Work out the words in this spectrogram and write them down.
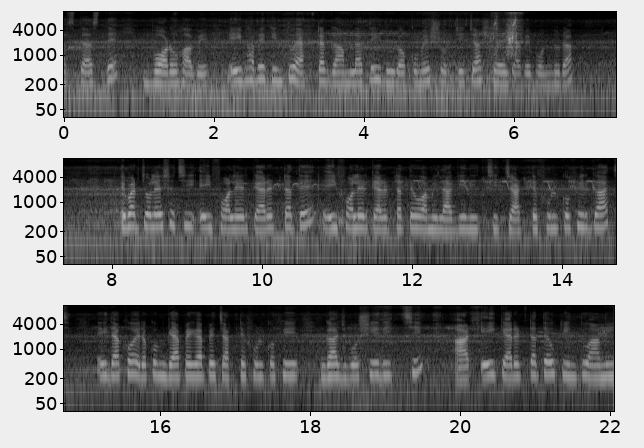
আস্তে আস্তে বড় হবে। এইভাবে কিন্তু একটা গামলাতেই দু রকমের সবজি চাষ হয়ে যাবে বন্ধুরা। এবার চলে এসেছি এই ফলের ক্যারেটটাতে। এই ফলের ক্যারেটটাতেও আমি লাগিয়ে নিচ্ছি চারটে ফুলকপির গাছ। এই দেখো, এরকম গ্যাপে গ্যাপে চারটে ফুলকপি গাছ বসিয়ে দিচ্ছি। আর এই ক্যারেটটাতেও কিন্তু আমি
